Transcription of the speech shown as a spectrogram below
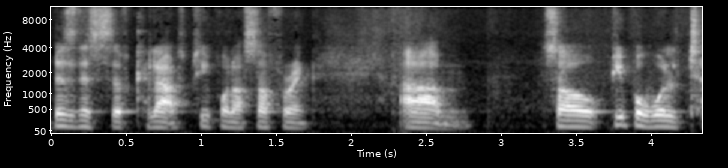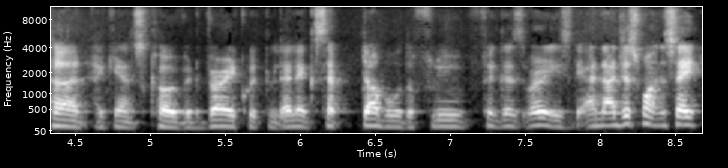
Businesses have collapsed, people are suffering. Um, so people will turn against COVID very quickly and accept double the flu figures very easily. And I just want to say,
